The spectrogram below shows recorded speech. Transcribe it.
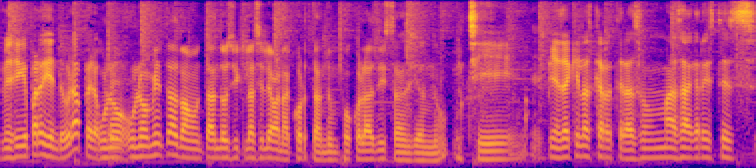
me sigue pareciendo dura, pero Uno, pues, uno mientras va montando ciclas se le van acortando un poco las distancias, ¿no? sí, piensa que las carreteras son más agrestes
